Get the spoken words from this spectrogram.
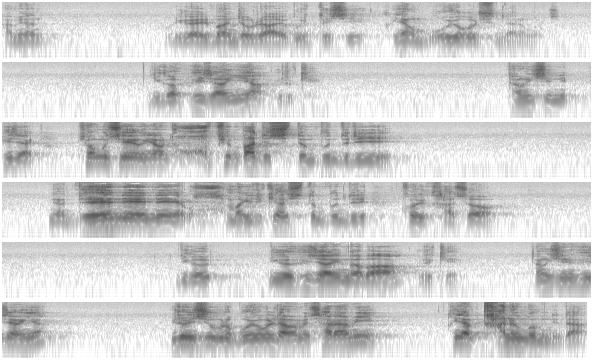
가면 우리가 일반적으로 알고 있듯이 그냥 모욕을 준다는 거죠. 네가 회장이야 이렇게. 당신이 회장. 평소에 그냥 높임 받으시던 분들이 그냥 네네네 막 이렇게 하시던 분들이 거기 가서 네가 네가 회장인가 봐 이렇게. 당신이 회장이야? 이런 식으로 모욕을 당하면 사람이 그냥 가는 겁니다.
